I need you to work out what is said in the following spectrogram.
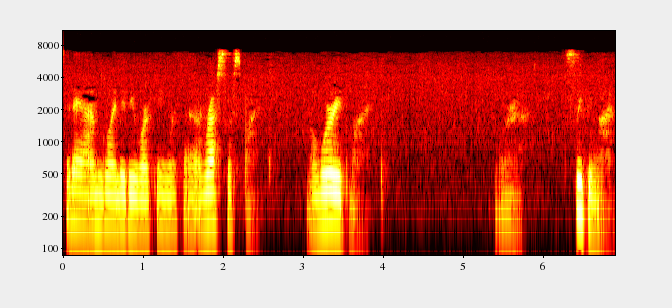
today I'm going to be working with a restless mind, a worried mind, or a sleepy mind.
